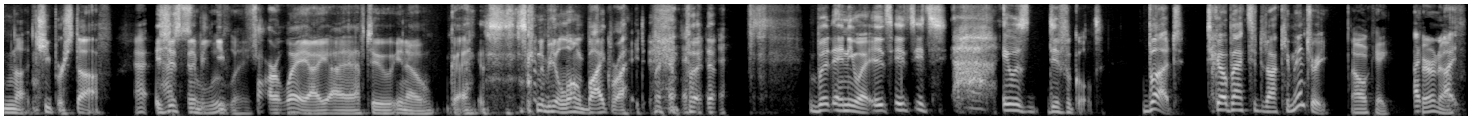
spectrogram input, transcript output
not cheaper stuff. A- It's just going to be far away. I, I have to, you know, it's going to be a long bike ride. but uh, but anyway, it's it's it's ah, it was difficult. But to go back to the documentary, okay, I- fair enough.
